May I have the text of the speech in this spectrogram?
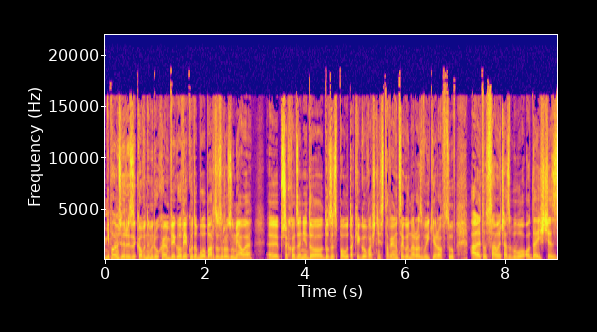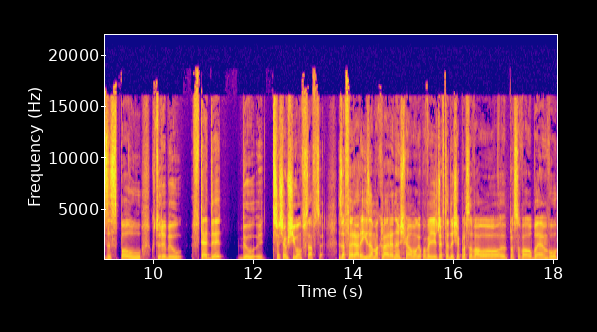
nie powiem, że ryzykownym ruchem. W jego wieku to było bardzo zrozumiałe, e, przechodzenie do, do zespołu takiego właśnie stawiającego na rozwój kierowców, ale to cały czas było odejście z zespołu, który był wtedy był trzecią siłą w stawce. Za Ferrari i za McLarenem śmiało mogę powiedzieć, że wtedy się plasowało, plasowało BMW.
